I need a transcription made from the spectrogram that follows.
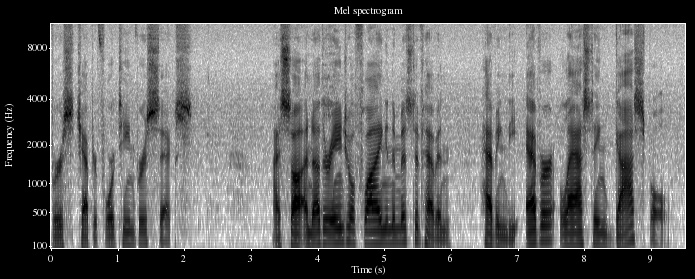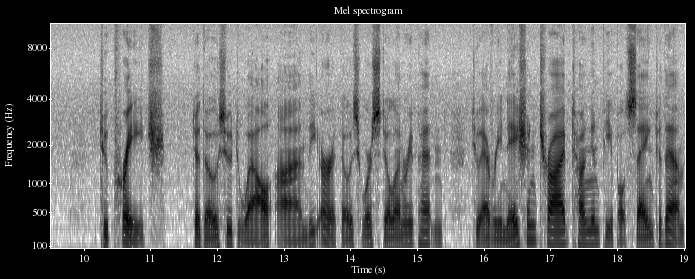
verse chapter 14 verse 6 I saw another angel flying in the midst of heaven having the everlasting gospel to preach to those who dwell on the earth those who are still unrepentant to every nation tribe tongue and people saying to them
